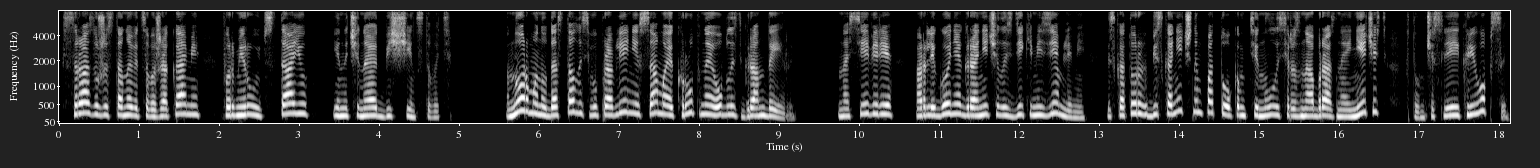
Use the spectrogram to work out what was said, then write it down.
Сразу же становятся вожаками, формируют стаю и начинают бесчинствовать. Норману досталась в управление самая крупная область Грандейры. На севере Орлегония граничила с дикими землями, из которых бесконечным потоком тянулась разнообразная нечисть, в том числе и криопсы.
